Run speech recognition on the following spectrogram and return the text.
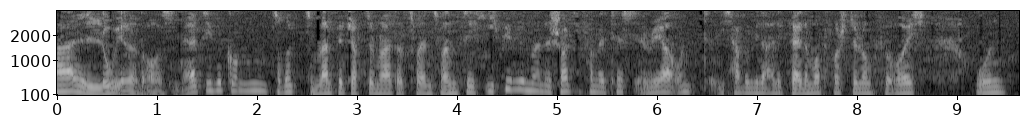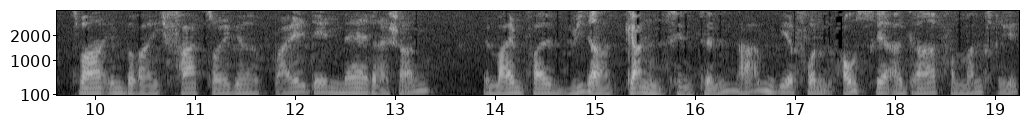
Hallo ihr da draußen, herzlich willkommen zurück zum Landwirtschaftssimulator 22. Ich bin wie meine Shotty von der Test Area und ich habe wieder eine kleine Mod-Vorstellung für euch. Und zwar im Bereich Fahrzeuge bei den Mähdreschern. In meinem Fall wieder ganz hinten haben wir von Austria Agrar von Manfred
